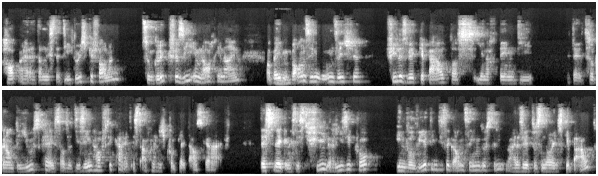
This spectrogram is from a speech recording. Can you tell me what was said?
Hat, äh, dann ist der Deal durchgefallen, zum Glück für sie im Nachhinein, aber eben mhm. wahnsinnig unsicher. Vieles wird gebaut, dass je nachdem die, der sogenannte Use Case, also die Sinnhaftigkeit, ist auch noch nicht komplett ausgereift. Deswegen es ist viel Risiko involviert in diese ganze Industrie, weil es wird etwas Neues gebaut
